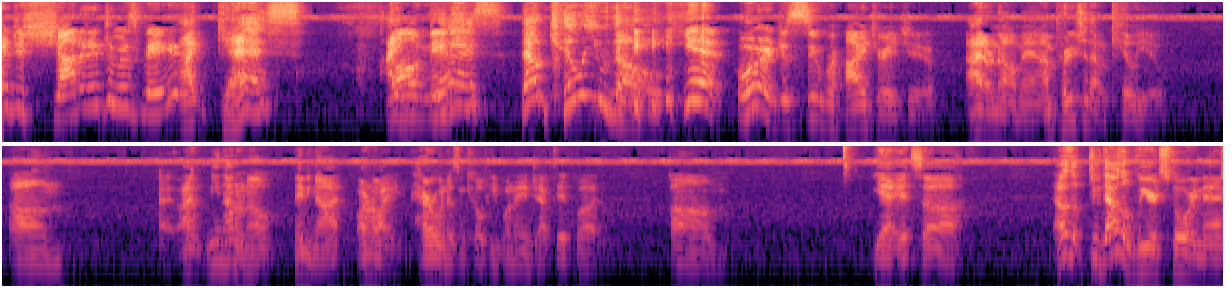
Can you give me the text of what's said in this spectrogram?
and just shot it into his face? I guess. I Oh, maybe- guess. that would kill you though. yeah, or just super hydrate you. I don't know, man. I'm pretty sure that would kill you. Um, I, I mean, I don't know. Maybe not. I don't know why heroin doesn't kill people when they inject it, but um, yeah, it's uh, that was a, dude. That was a weird story, man.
